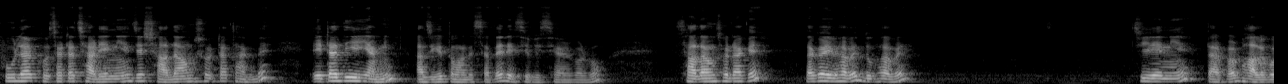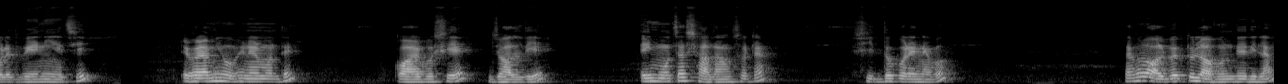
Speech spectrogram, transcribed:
ফুল আর খোসাটা ছাড়িয়ে নিয়ে যে সাদা অংশটা থাকবে, এটা দিয়েই আমি আজকে তোমাদের সাথে রেসিপি শেয়ার করব। সাদা অংশটাকে দেখো এইভাবে দুভাবে চিড়ে নিয়ে তারপর ভালো করে ধুয়ে নিয়েছি। এবার আমি ওভেনের মধ্যে কড়াই বসিয়ে জল দিয়ে এই মোচার সাদা অংশটা সিদ্ধ করে নেব। তারপর অল্প একটু লবণ দিয়ে দিলাম।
